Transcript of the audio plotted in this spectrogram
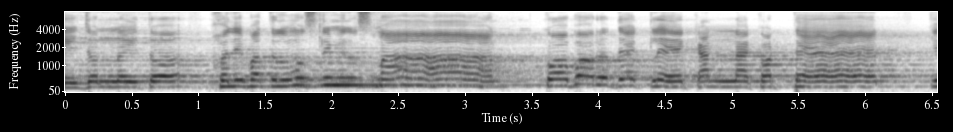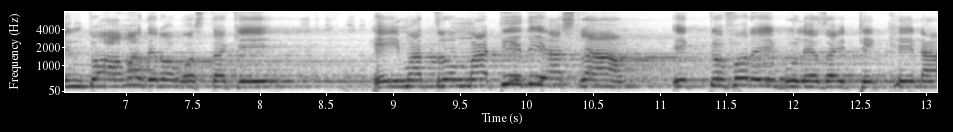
এই জন্যই তো খলিফাতুল মুসলিম উসমান কবর দেখলে কান্না করতেন। কিন্তু আমাদের অবস্থা কি? এইমাত্র মাটি দিয়ে আসলাম, একটু পরেই ভুলে যাই, ঠিক না?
